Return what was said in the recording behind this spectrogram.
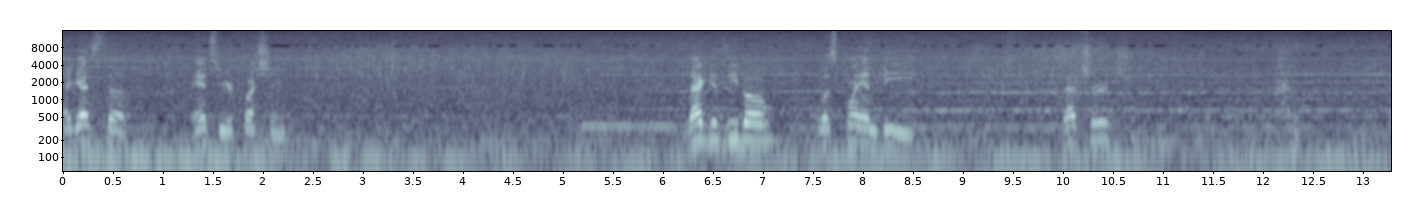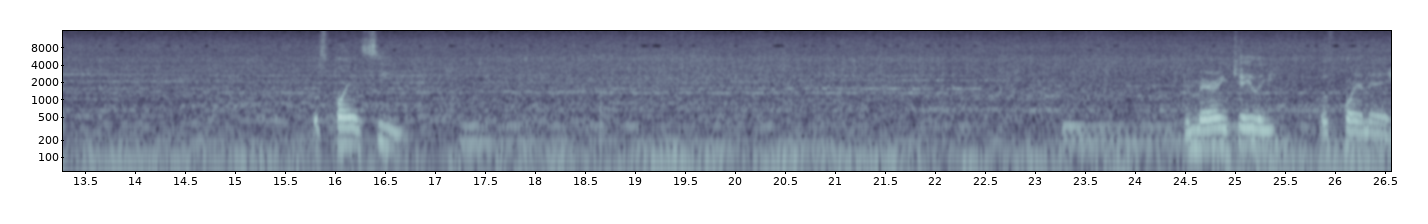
I guess to answer your question, that gazebo was plan B. That church was plan C. And marrying Kailey was plan A.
